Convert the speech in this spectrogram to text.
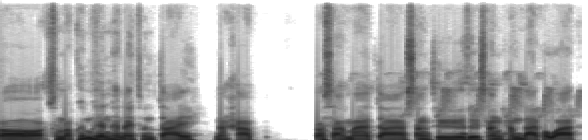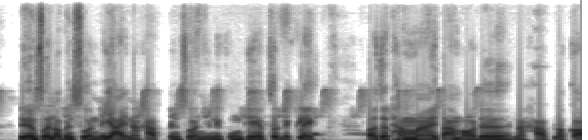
ก็สำหรับเพื่อนๆท่านไหนสนใจนะครับ ก็สามารถจะสั่งซื้อหรือสั่งทำได้ เพราะว่าเรื่องเฟิร์นเราเป็นส่วนไม่ใหญ่นะครับ เป็นส่วนอยู่ในกรุงเทพส่วนเล็ก ๆ เราจะทำไม้ตามออเดอร์นะครับ แล้วก็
